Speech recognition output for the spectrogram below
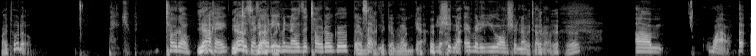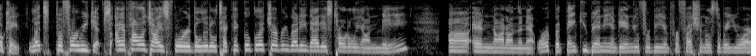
by Toto. Thank you. Toto. Yeah, Okay. yeah, Does anybody exactly. even know the Toto group? Every- I think everyone- Yeah, you should know. Everybody, you all should know Toto. Um, wow. Okay, let's before we get. So I apologize for the little technical glitch, everybody. That is totally on me. Uh, and not on the network. But thank you, Benny and Daniel, for being professionals the way you are.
